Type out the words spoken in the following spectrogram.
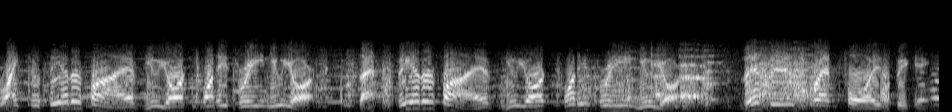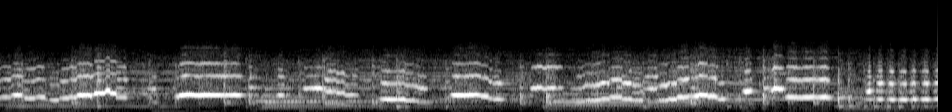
Write to Theater 5, New York 23, New York. Theater 5, New York 23, New York. This is Fred Foy speaking.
